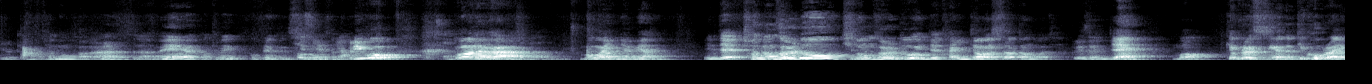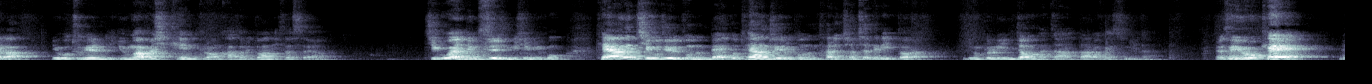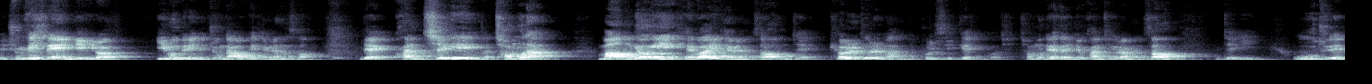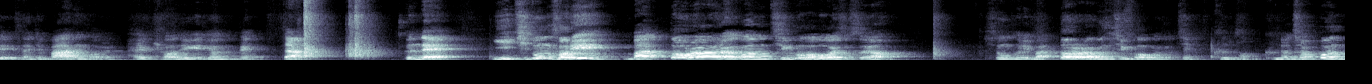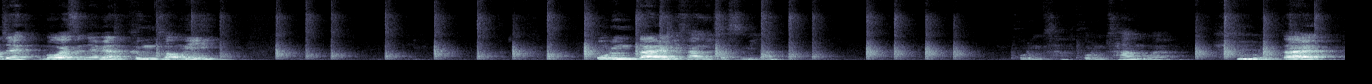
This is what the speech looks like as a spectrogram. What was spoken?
이렇게 나오죠 전동설. 그다음에 코페르니 코페르니쿠스 지동설. 그리고 또 하나가 뭐가 있냐면 이제 천동설도 지동설도 이제 다 인정하기 싫었던 거지. 그래서 이제 뭐 케플러의 스승이었던 티코브라이가 이거 두 개를 융합을 시킨 그런 가설이 또 하나 있었어요. 지구가 이제 우주의 중심이고 태양은 지구 주위를 도는데 또 태양 주위를 도는 다른 천체들이 있더라. 이건 별로 인정받지 않았다라고 했습니다. 그래서 이렇게 중세 시대에 이제 이런 이론들이 이제 쭉 나오게 되면서 이제 관측이 그러니까 천문학 망원경이 개발이 되면서 이제 별들을 많이 볼 수 있게 된 거지. 천문대에서 이제 관측을 하면서 이제 이 우주에 대해서 이제 많은 걸 밝혀내게 되었는데, 자, 근데 이 지동설이 맞더라라고 하는 증거가 뭐가 있었어요? 지동설이 맞더라라고 하는 증거가 뭐가 있었지? 금성 자, 금성 첫 번째 뭐가 있었냐면 금성의 보름달 이상이 있었습니다. 보름사 보름 사는 뭐야? 보름달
